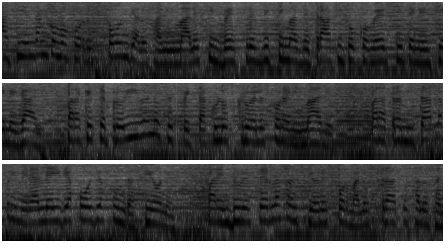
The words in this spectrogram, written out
atiendan como corresponde a los animales silvestres víctimas de tráfico, comercio y tenencia ilegal, para que se prohíban los espectáculos crueles con animales, para tramitar la primera ley de apoyo a fundaciones, para endurecer las sanciones por malos tratos a los animales,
